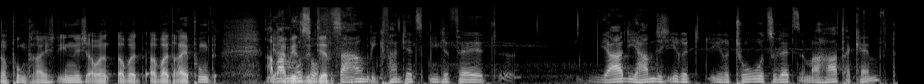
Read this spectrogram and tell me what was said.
Ein Punkt reicht ihnen nicht, aber, aber, aber drei Punkte. Aber ja, man wir muss sind auch jetzt. sagen, ich fand jetzt Bielefeld, ja, die haben sich ihre, ihre Tore zuletzt immer hart erkämpft,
